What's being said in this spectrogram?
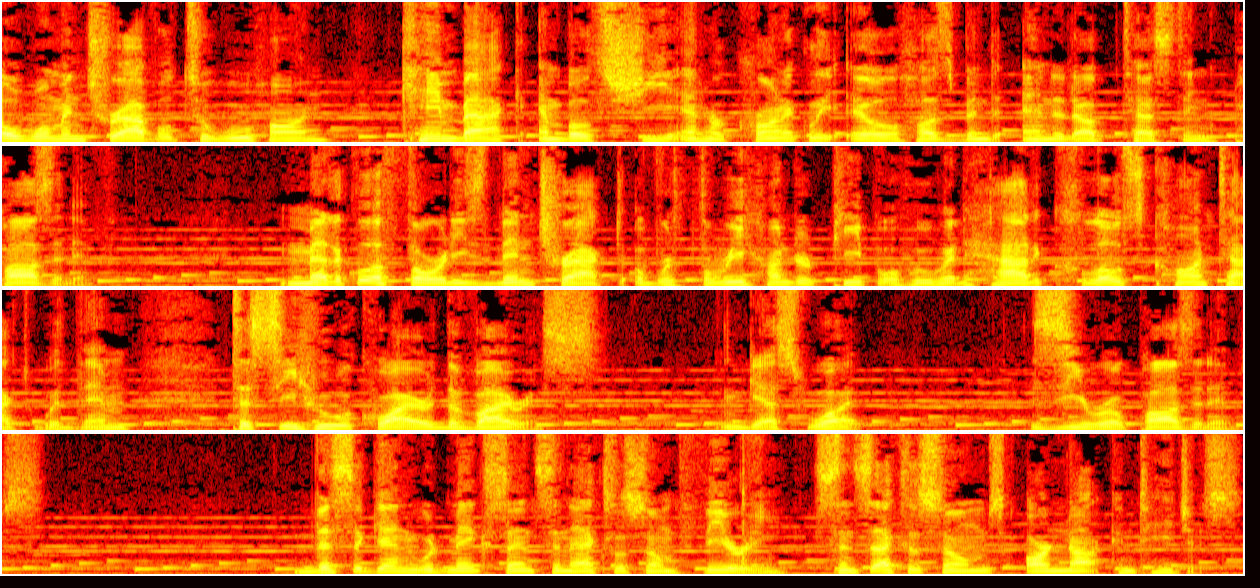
A woman traveled to Wuhan, came back, and both she and her chronically ill husband ended up testing positive. Medical authorities then tracked over 300 people who had had close contact with them to see who acquired the virus. And guess what? Zero positives. This again would make sense in exosome theory, since exosomes are not contagious.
